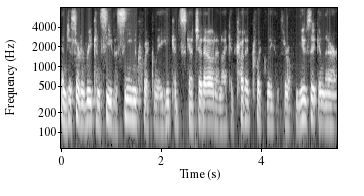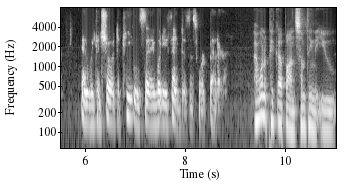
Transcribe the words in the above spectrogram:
and just sort of reconceive a scene quickly. He could sketch it out and I could cut it quickly and throw music in there and we could show it to Pete and say, What do you think? Does this work better? I want to pick up on something that you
